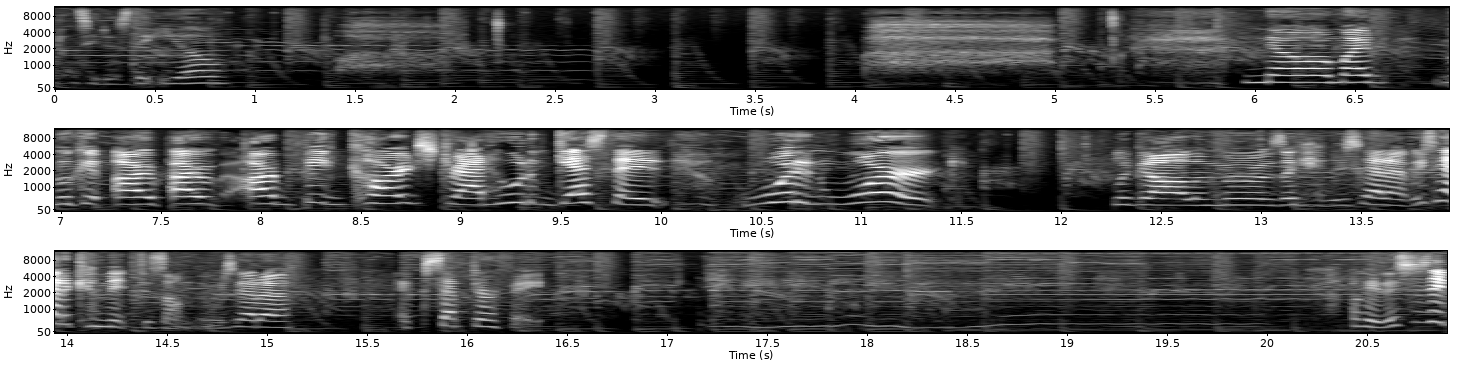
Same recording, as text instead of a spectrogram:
Let's see, does the eel... No, my look at our our our big card strat. Who would have guessed that it wouldn't work? Look at all the moves. Okay, we just gotta we just gotta commit to something. We just gotta accept our fate. Okay, this is a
